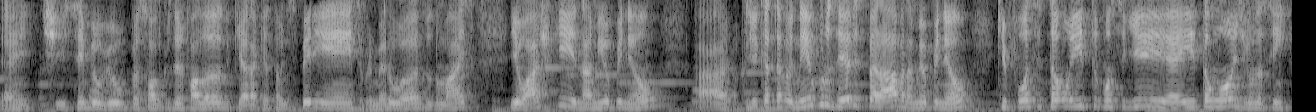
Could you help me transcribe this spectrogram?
É, a gente sempre ouviu o pessoal do Cruzeiro falando que era questão de experiência, primeiro ano e tudo mais. E eu acho que, na minha opinião, acredito que até nem o Cruzeiro esperava, na minha opinião, que fosse tão ir conseguir é, ir tão longe, digamos assim.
